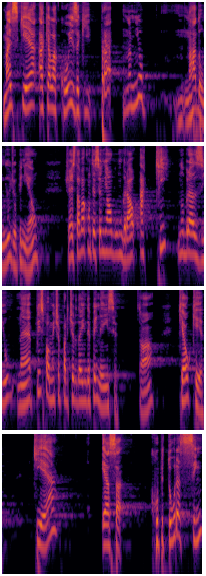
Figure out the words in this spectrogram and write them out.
mas que é aquela coisa que, pra, na minha nada humilde opinião, já estava acontecendo em algum grau aqui no Brasil, né, principalmente a partir da independência, tá? Que é o quê? Que é essa ruptura, sim,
